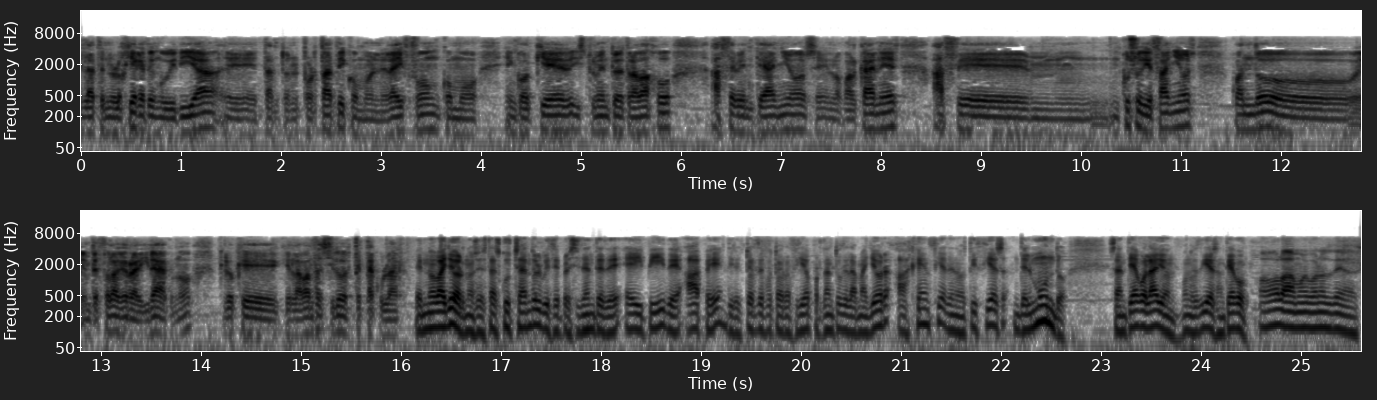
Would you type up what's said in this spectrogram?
la tecnología que tengo hoy día, eh, tanto en el portátil como en el iPhone, como en cualquier instrumento de trabajo, hace 20 años en los Balcanes, hace mm, incluso 10 años cuando empezó la guerra de Irak, ¿no? Creo que, el avance ha sido espectacular. En Nueva York nos está escuchando el vicepresidente de AP, de AP, director de fotografía, por tanto, de la mayor agencia de noticias del mundo. Santiago Lyon, buenos días, Santiago. Hola, muy buenos días.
